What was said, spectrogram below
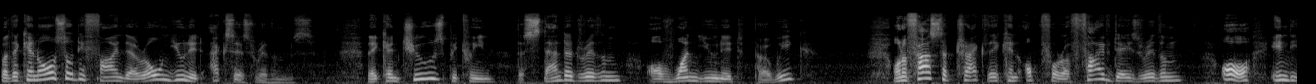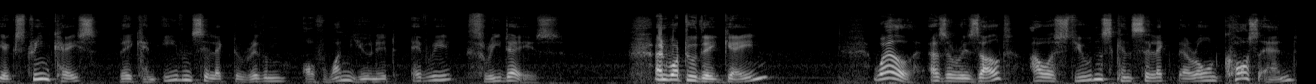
but they can also define their own unit access rhythms. They can choose between the standard rhythm of one unit per week. On a faster track they can opt for a five days rhythm or in the extreme case they can even select a rhythm of one unit every three days. And what do they gain? Well, as a result, our students can select their own course end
